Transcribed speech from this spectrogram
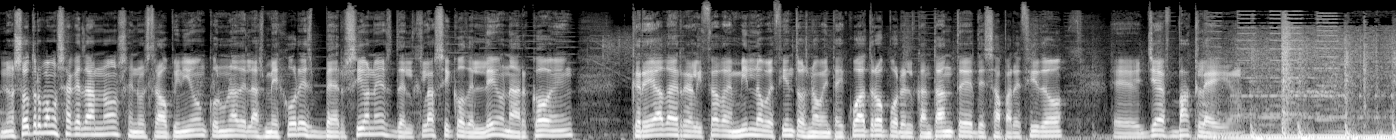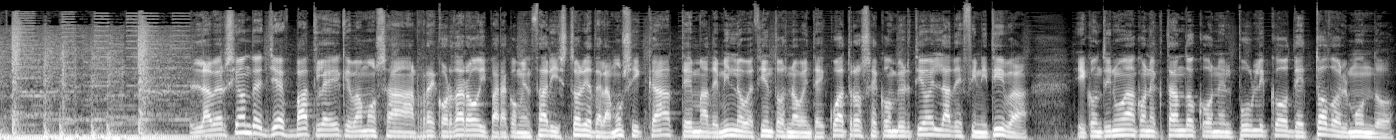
Nosotros vamos a quedarnos, en nuestra opinión, con una de las mejores versiones del clásico de Leonard Cohen, creada y realizada en 1994 por el cantante desaparecido eh, Jeff Buckley. La versión de Jeff Buckley que vamos a recordar hoy para comenzar Historia de la Música, tema de 1994, se convirtió en la definitiva y continúa conectando con el público de todo el mundo.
